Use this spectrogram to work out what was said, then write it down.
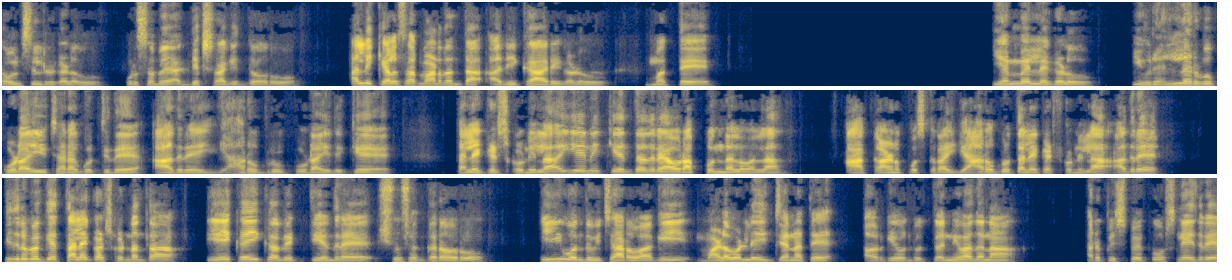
ಕೌನ್ಸಿಲರ್ಗಳು, ಪುರಸಭೆ ಅಧ್ಯಕ್ಷರಾಗಿದ್ದವರು ಅಲ್ಲಿ ಕೆಲಸ ಮಾಡಿದಂತ ಅಧಿಕಾರಿಗಳು ಮತ್ತೆ ಎಂ ಎಲ್ ಎಗಳು ಇವರೆಲ್ಲರಿಗೂ ಕೂಡ ಈ ವಿಚಾರ ಗೊತ್ತಿದೆ. ಆದ್ರೆ ಯಾರೊಬ್ರು ಕೂಡ ಇದಕ್ಕೆ ತಲೆ ಕೆಡ್ಸ್ಕೊಂಡಿಲ್ಲ. ಏನಕ್ಕೆ ಅಂತಂದ್ರೆ ಅವ್ರ ಅಪ್ಪಂದಲ್ವಲ್ಲ. ಆ ಕಾರಣಕ್ಕೋಸ್ಕರ ಯಾರೊಬ್ರು ತಲೆ ಕೆಡ್ಸ್ಕೊಂಡಿಲ್ಲ. ಆದ್ರೆ ಇದ್ರ ಬಗ್ಗೆ ತಲೆ ಕೆಡ್ಸ್ಕೊಂಡಂತ ಏಕೈಕ ವ್ಯಕ್ತಿ ಅಂದ್ರೆ ಶಿವಶಂಕರ್ ಅವರು ಈ ಒಂದು ವಿಚಾರವಾಗಿ ಮಳವಳ್ಳಿ ಜನತೆ ಅವ್ರಿಗೆ ಒಂದು ಧನ್ಯವಾದನ ಅರ್ಪಿಸ್ಬೇಕು. ಸ್ನೇಹಿತರೆ,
